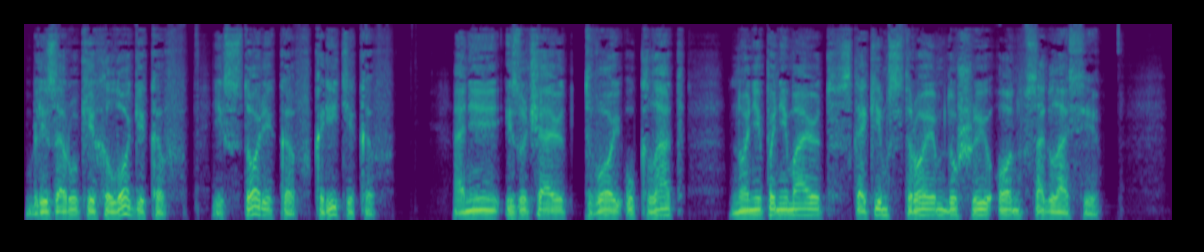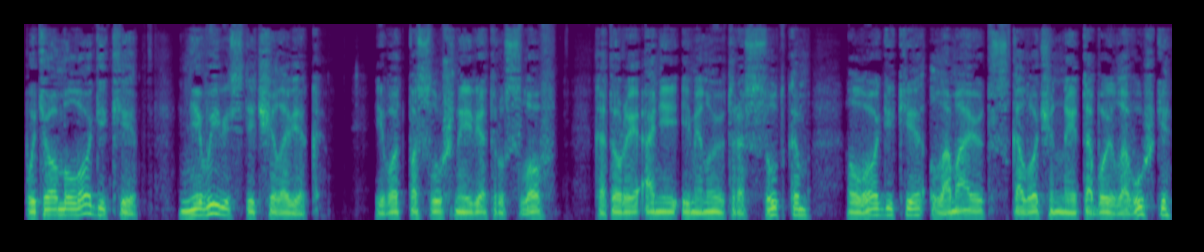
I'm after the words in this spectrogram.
близоруких логиков, историков, критиков. Они изучают твой уклад, но не понимают, с каким строем души он в согласии. Путем логики не вывести человека. И вот послушные ветру слов, которые они именуют рассудком, логики ломают сколоченные тобой ловушки,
